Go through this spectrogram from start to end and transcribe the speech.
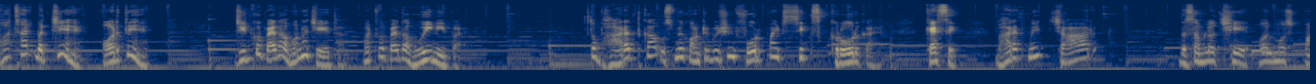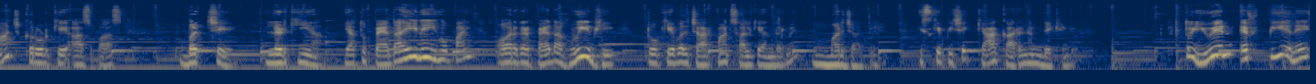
बहुत सारे बच्चे हैं, औरतें हैं, जिनको पैदा होना चाहिए था बट वो पैदा हो ही नहीं पाए। तो भारत का उसमें कंट्रीब्यूशन 4.6 करोड़ का है। कैसे? भारत में चार दशमलव छ ऑलमोस्ट पाँच करोड़ के आसपास बच्चे, लड़कियाँ या तो पैदा ही नहीं हो पाई, और अगर पैदा हुई भी तो केवल चार पाँच साल के अंदर में मर जाती है। इसके पीछे क्या कारण हम देखेंगे? तो UNFPA ने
